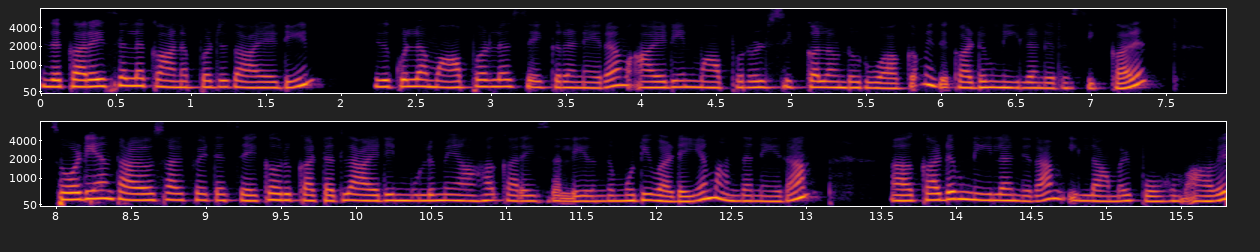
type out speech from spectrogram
இந்த கரைசலில் காணப்படுறது அயடின் இதுக்குள்ள மாப்பொருளை சேர்க்கிற நேரம் அயடின் மாப்பொருள் சிக்கல் ஒன்று உருவாக்கும். இது கடும் நீல நிற சிக்கல். சோடியம் தயோசல்ஃபேட்டை சேர்க்க ஒரு கட்டத்தில் அயடின் முழுமையாக கரைசல் இருந்து முடிவடையும் அந்த நேரம். கடும் நீல நிறம் இல்லாமல் போகும். ஆகவே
